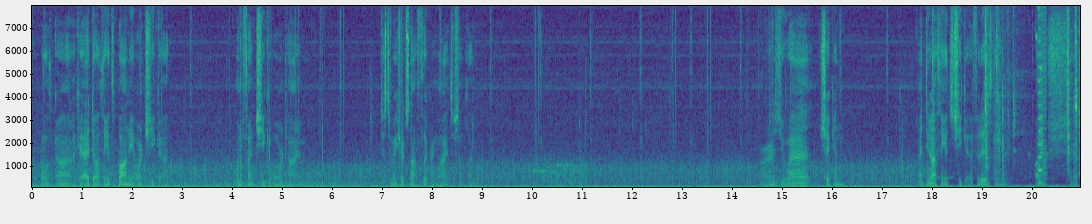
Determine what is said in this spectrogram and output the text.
They're both gone. Okay, I don't think it's Bonnie or Chica. I want to find Chica one more time. Just to make sure it's not flickering lights or something. Where's you at, chicken? I do not think it's Chica. If it is, then... Oh, shit.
